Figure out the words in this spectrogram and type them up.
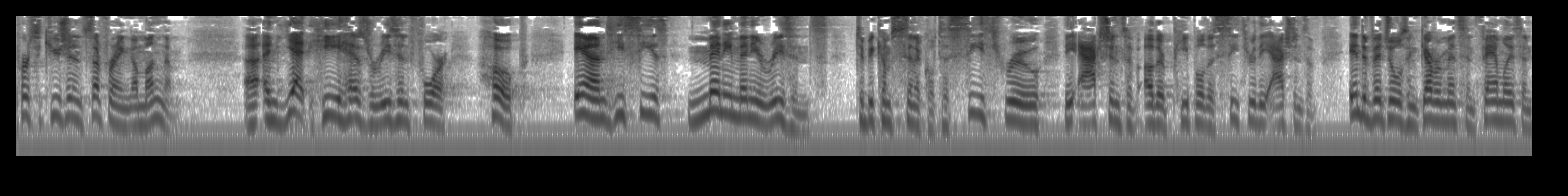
persecution and suffering among them. Uh, and yet he has reason for hope, and he sees many, many reasons to become cynical, to see through the actions of other people, to see through the actions of individuals and governments and families and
